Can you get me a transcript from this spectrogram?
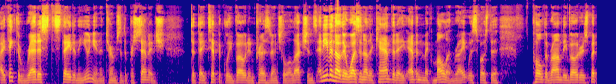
I think, the reddest state in the union in terms of the percentage that they typically vote in presidential elections. And even though there was another candidate, Evan McMullin, right, was supposed to pull the Romney voters. But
